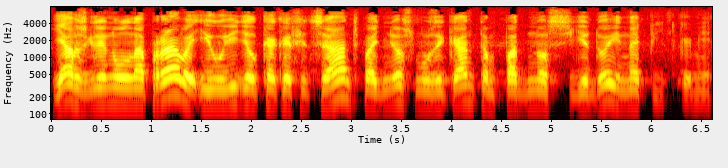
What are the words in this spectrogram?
Я взглянул направо и увидел, как официант поднес музыкантам поднос с едой и напитками.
